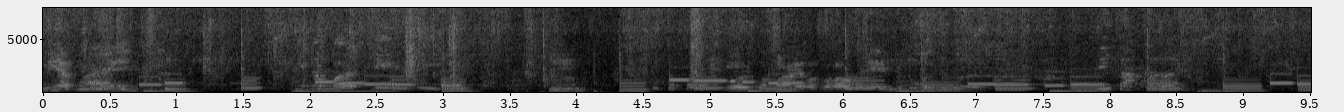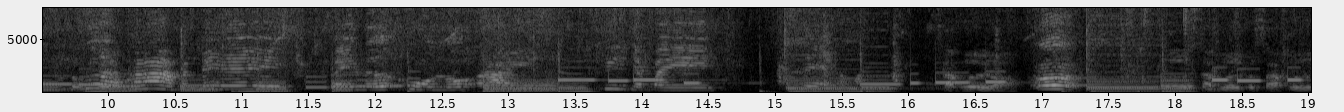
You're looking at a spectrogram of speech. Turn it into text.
เงียบไงพี่ก็เปิดเพลงสิหืมพี่ก็เปิดเพลเปิดทำไมเราก็เล่าเองไปด้วยเลยพี่ซักเลยเสื้อผ้ามันไม่ได้ไปเลอะโคลนเลอะอะไรพี่จะไปแทรกทำไมซักเลยเหรอ เออ เออซักเลยก็ซักเลย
